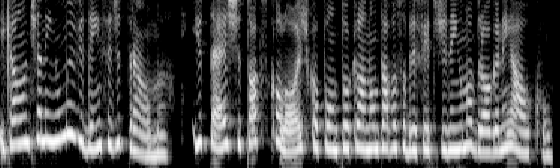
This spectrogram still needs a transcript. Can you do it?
e que ela não tinha nenhuma evidência de trauma. E o teste toxicológico apontou que ela não estava sob efeito de nenhuma droga nem álcool.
